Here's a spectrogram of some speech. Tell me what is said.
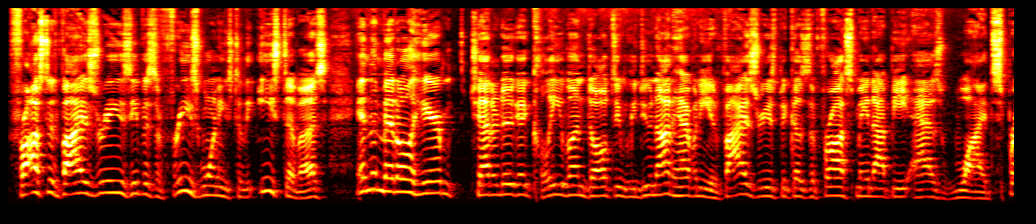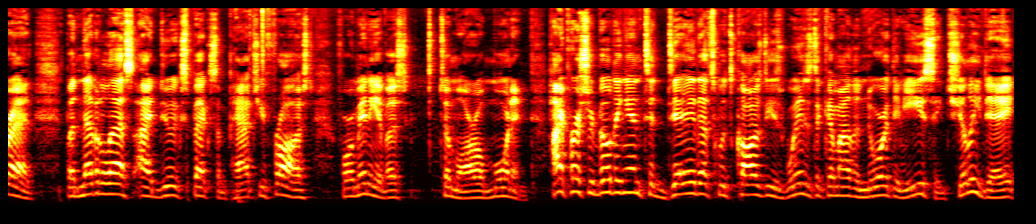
Frost advisories, even some freeze warnings to the east of us. In the middle here, Chattanooga, Cleveland, Dalton, we do not have any advisories because the frost may not be as widespread. But nevertheless, I do expect some patchy frost for many of us tomorrow morning. High pressure building in today. That's what's caused these winds to come out of the north and east. A chilly day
